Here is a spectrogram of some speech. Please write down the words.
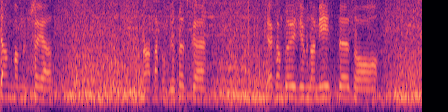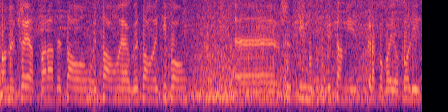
Tam mamy przejazd na taką wioseczkę. Jak tam dojedziemy na miejsce, to mamy przejazd, paradę całą, całą jakby całą ekipą, e, wszystkimi motocyklistami z Krakowa i okolic.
